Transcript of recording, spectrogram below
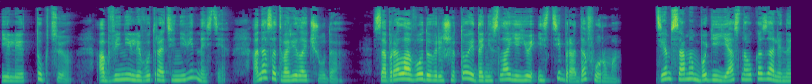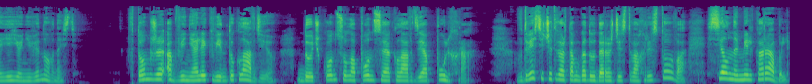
или Тукцию обвинили в утрате невинности, она сотворила чудо. Собрала воду в решето и донесла ее из Тибра до Форума. Тем самым боги ясно указали на ее невиновность. В том же обвиняли Квинту Клавдию, дочь консула Понция Клавдия Пульхра – в 204 году до Рождества Христова сел на мель корабль,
